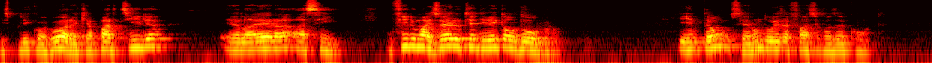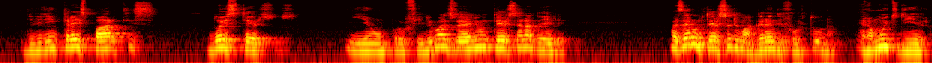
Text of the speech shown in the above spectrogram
explico agora que a partilha ela era assim: o filho mais velho tinha direito ao dobro. E então, se eram dois, é fácil fazer a conta. Dividir em três partes, dois terços iam para o filho mais velho e um terço era dele. Mas era um terço de uma grande fortuna, era muito dinheiro.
